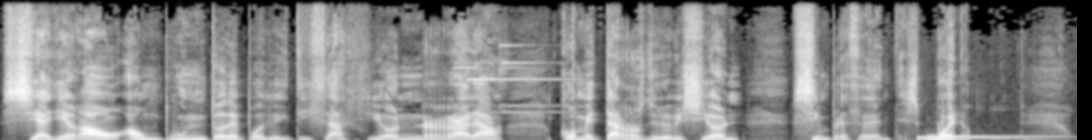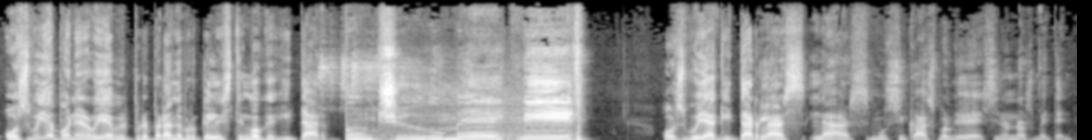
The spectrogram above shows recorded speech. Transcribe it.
se ha llegado a un punto de politización rara cometarros de Eurovisión sin precedentes. Bueno, os voy a poner, voy a ir preparando porque les tengo que quitar. Os voy a quitar las, las músicas porque si no nos meten.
